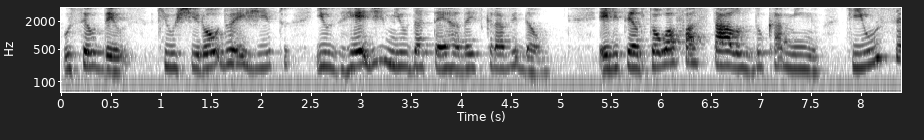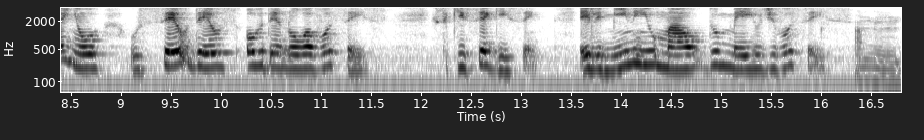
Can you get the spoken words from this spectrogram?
o seu Deus, que os tirou do Egito e os redimiu da terra da escravidão. Ele tentou afastá-los do caminho que o Senhor, o seu Deus, ordenou a vocês que seguissem. Eliminem o mal do meio de vocês. Amém.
